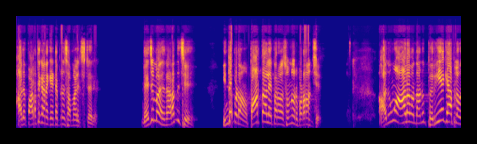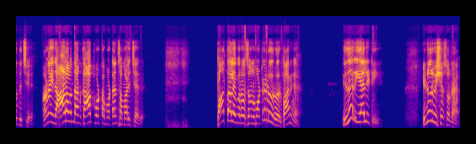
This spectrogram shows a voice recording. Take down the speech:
அது படத்துக்கான கெட்டப்னு சமாளிச்சிட்டாரு. நிஜமா இது நடந்துச்சு. இந்த படம் பார்த்தாலே பரவசம்னு ஒரு படம் வந்துச்சு. அதுவும் ஆளவந்தானும் பெரிய கேப்ல வந்துச்சு. ஆனா இது ஆள வந்தானுக்கா போட்ட மொட்டைன்னு சமாளிச்சாரு. பார்த்தாலே பரவசம் மொட்டை வருவார் பாருங்க. இதுதான் ரியாலிட்டி இன்னொரு விஷயம் சொல்றேன்.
